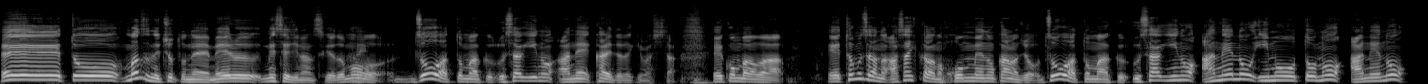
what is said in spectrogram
えーっとまずねちょっとねメールメッセージなんですけども、ゾウアットマークうさぎの姉からいただきました、えーこんばんは。えートムさんの旭川の本命の彼女ゾウアットマークうさぎの姉の妹の姉の、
